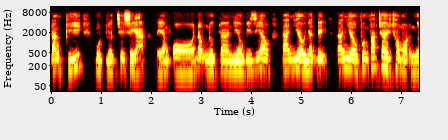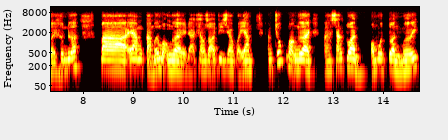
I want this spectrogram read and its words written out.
đăng ký một lượt chia sẻ để em có động lực ra nhiều video ra nhiều nhận định ra nhiều phương pháp chơi cho mọi người hơn nữa. Và em cảm ơn mọi người đã theo dõi video của em. Em chúc mọi người à, sang tuần có một tuần mới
